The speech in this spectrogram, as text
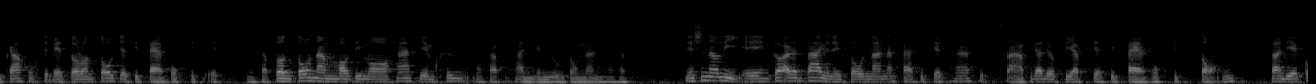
79 61โตรอนโต78 61 นะครับโตรอนโตนำบัลติมอร์5เกมครึ่งนะครับหันกันอยู่ตรงนั้นนะครับ National League เองก็แอตแลนตาอยู่ในโซนนั้นนะ 87 53ฟิลาเดลเฟีย 78 62 ซานดิเอโก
